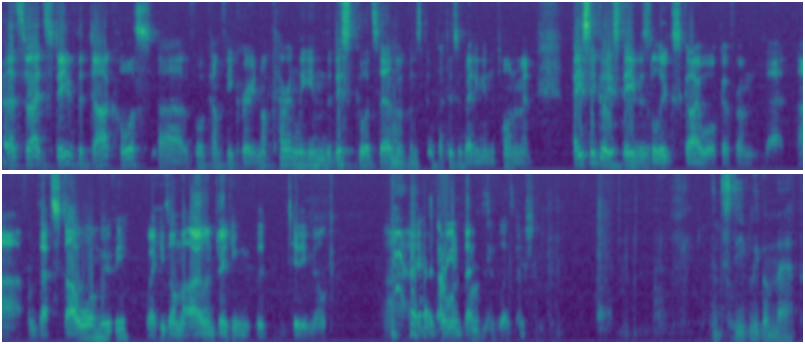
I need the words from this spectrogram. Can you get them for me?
That's right, Steve, the dark horse uh, for Comfy Crew, not currently in the Discord server, but still participating in the tournament. Basically, Steve is Luke Skywalker from that uh, from that Star Wars movie where he's on the island drinking the titty milk. Uh, they're going to bring him back to civilization. Did Steve leave a map?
